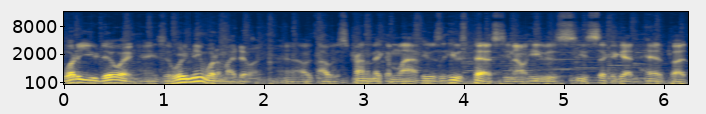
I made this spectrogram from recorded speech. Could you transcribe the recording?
"What are you doing?" And he said, "What do you mean? What am I doing?" And I was, I was trying to make him laugh. He was he was pissed. You know, he was he's sick of getting hit. But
